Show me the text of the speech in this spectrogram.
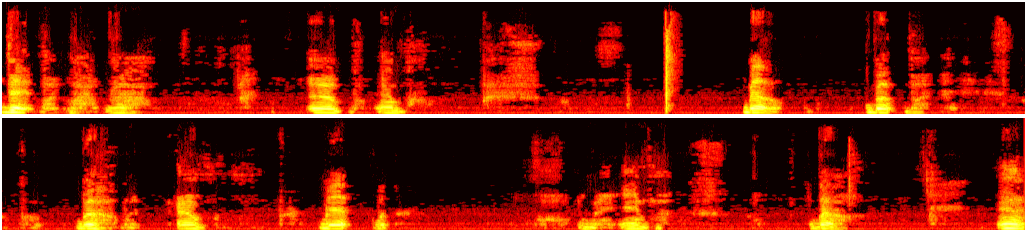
that um um but but well, but, uh, uh,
